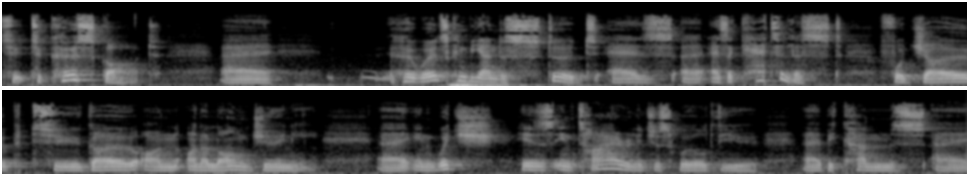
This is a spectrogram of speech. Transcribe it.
to, to curse God, uh, her words can be understood as, uh, as a catalyst for Job to go on, on a long journey uh, in which his entire religious worldview uh, becomes uh,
